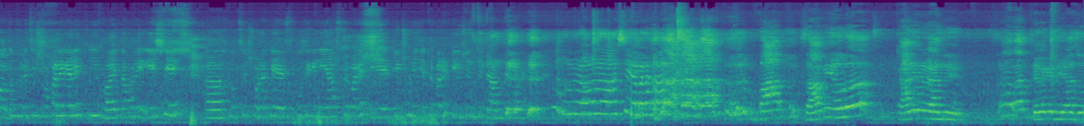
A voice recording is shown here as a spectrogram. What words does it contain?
কত ভেবেছি সকালে গেলে কি হয়? তাহলে এসে হচ্ছে সোনাকে স্কুল থেকে নিয়ে আসতে পারে দিয়ে টিউশনি যেতে পারে টিউশন থেকে আনতে পারে। আসে আবার বাপ স্বামী হলো কাজের রাজি সারা ছেলেকে নিয়ে আসো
